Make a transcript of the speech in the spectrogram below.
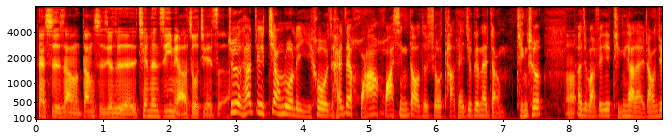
但事实上当时就是千分之一秒要做抉择。就是他这个降落了以后，还在滑滑行道的时候，塔台就跟他讲停车，他就把飞机停下来，然后就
